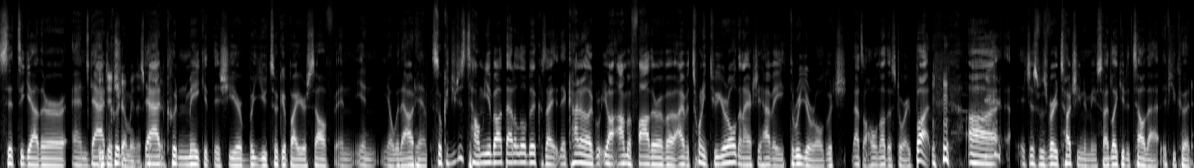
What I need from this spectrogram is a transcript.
sit together, and Dad couldn't, show me this Dad picture. couldn't make it this year, but you took it by yourself and in you know without him. So could you just tell me about that a little bit? Because I it kind of like you know, I'm a father of a I have a 22 year old and I actually have a three year old, which that's a whole nother story. But uh, it just was very touching to me. So I'd like you to tell that if you could.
